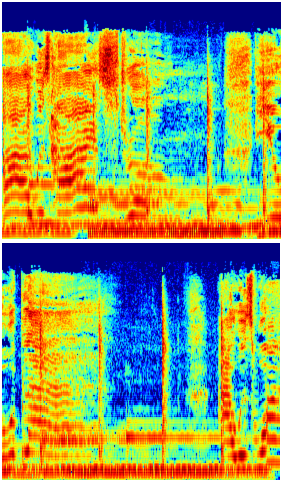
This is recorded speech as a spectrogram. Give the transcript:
I was high strung, you were black, I was white,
